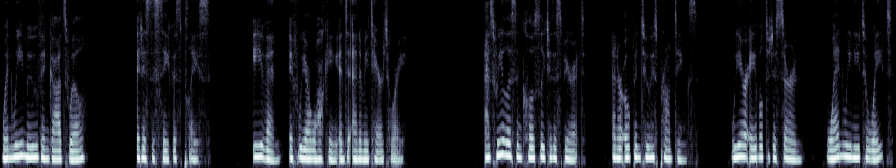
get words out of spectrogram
When we move in God's will, it is the safest place, even if we are walking into enemy territory. As we listen closely to the Spirit and are open to his promptings, we are able to discern when we need to wait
